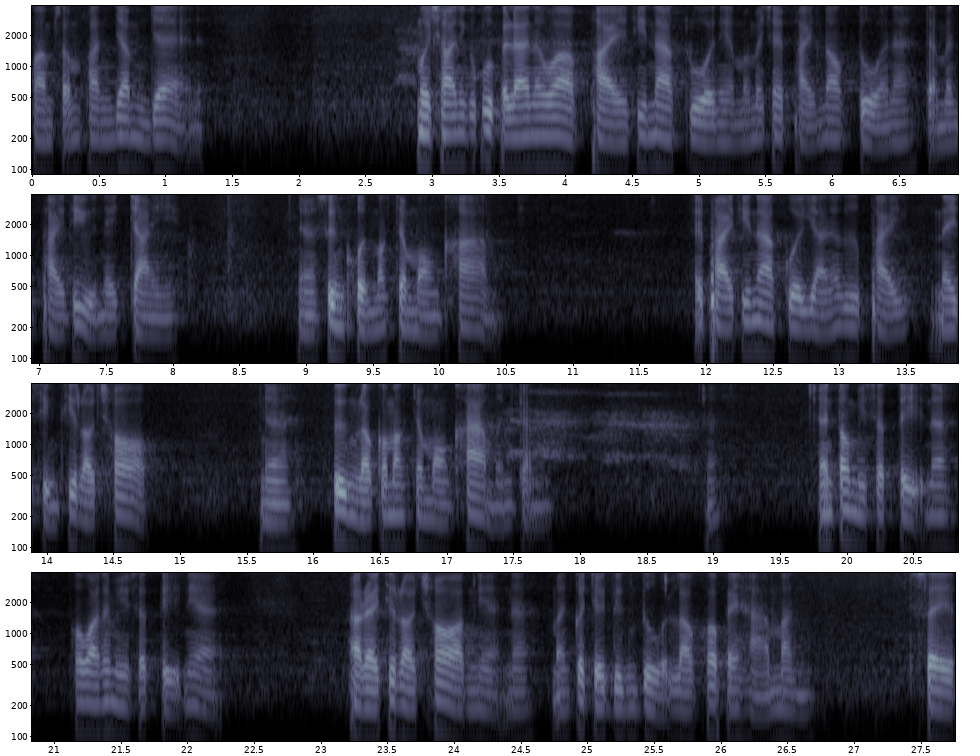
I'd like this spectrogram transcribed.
ความสัมพันธ์ย่ำแย่นะเมื่อเช้านี้ก็พูดไปแล้วนะว่าภัยที่น่ากลัวเนี่ยมันไม่ใช่ภัยนอกตัวนะแต่มันภัยที่อยู่ในใจนะซึ่งคนมักจะมองข้ามไอ้ภัยที่น่ากลัวอย่างก็คือภัยในสิ่งที่เราชอบนะซึ่งเราก็มักจะมองข้ามเหมือนกันนะฉะนั้นต้องมีสตินะ ราะว่าถ้ามีสติเนี่ย อะไรที่เราชอบเนี่ยนะมันก็จะดึงดูดเราเข้าไปหามัน เสพ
